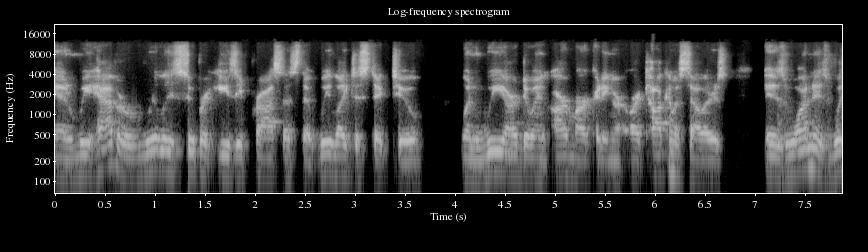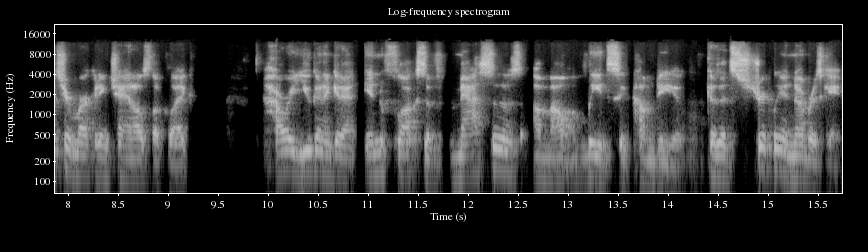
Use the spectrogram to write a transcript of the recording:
And we have a really super easy process that we like to stick to when we are doing our marketing or, or talking with sellers is one is what's your marketing channels look like? How are you going to get an influx of massive amount of leads to come to you? Because it's strictly a numbers game.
